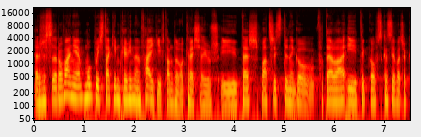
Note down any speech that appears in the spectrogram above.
reżyserowanie. Mógł być takim Kevinem Feige w tamtym okresie już i też patrzeć z tylnego fotela i tylko wskazywać, ok,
